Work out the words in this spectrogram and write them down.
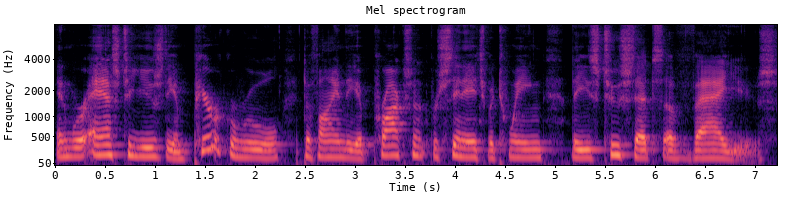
and we're asked to use the empirical rule to find the approximate percentage between these two sets of values.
